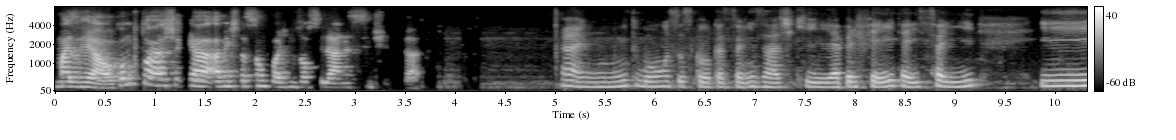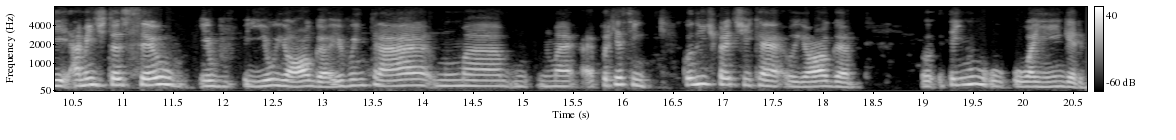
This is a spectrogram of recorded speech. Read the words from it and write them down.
mais real. Como que tu acha que a, a meditação pode nos auxiliar nesse sentido, cara? Ah, muito bom essas colocações, acho que é perfeita, é isso aí. E a meditação eu, e o yoga, eu vou entrar numa, numa. Porque, assim, quando a gente pratica o yoga, tem o, o Iyengar,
